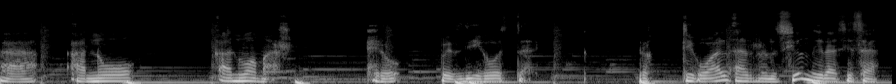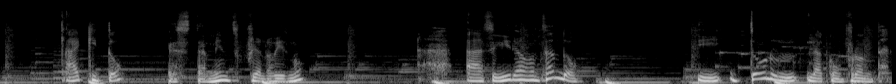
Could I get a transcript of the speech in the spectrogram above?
a, a no a no amar. Pero pues digo, está llegó a la relación gracias a Akito, pues también sufría lo mismo, a seguir avanzando y Toru la confronta.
